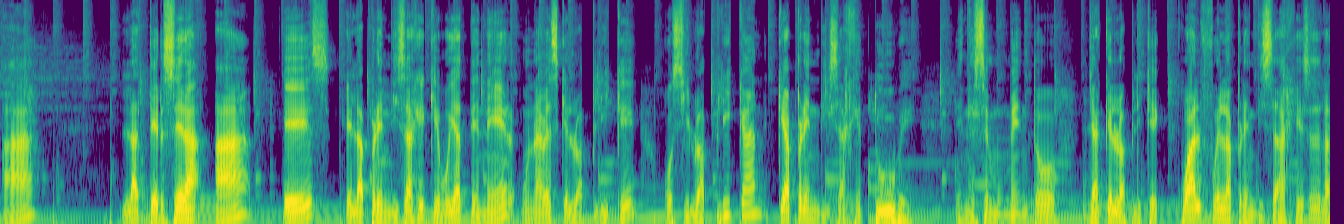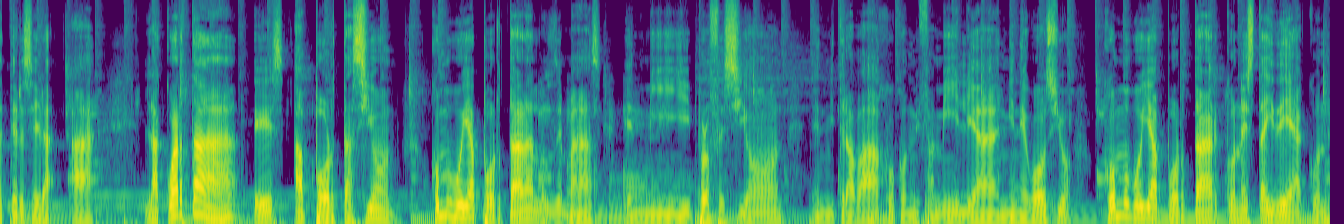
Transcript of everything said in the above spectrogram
A. La tercera A es el aprendizaje que voy a tener una vez que lo aplique o si lo aplican, qué aprendizaje tuve en ese momento ya que lo apliqué, cuál fue el aprendizaje. Esa es la tercera A. La cuarta A es aportación. ¿Cómo voy a aportar a los demás en mi profesión, en mi trabajo, con mi familia, en mi negocio? ¿Cómo voy a aportar con esta idea, con,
